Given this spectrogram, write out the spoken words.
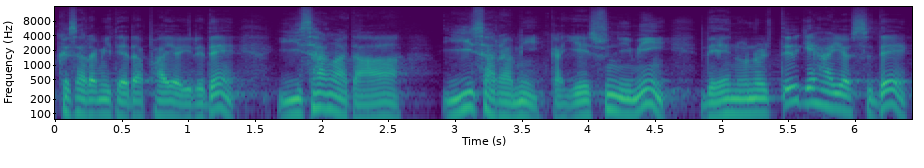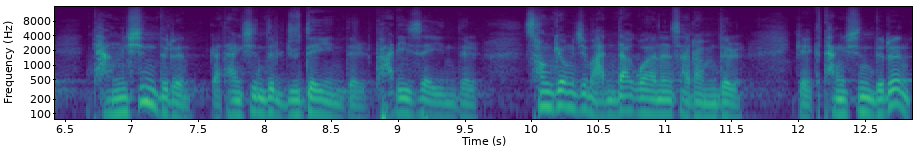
그 사람이 대답하여 이르되 이상하다. 이 사람이 그러니까 예수님이 내 눈을 뜨게 하였으되 당신들은 그러니까 당신들 유대인들 바리새인들 성경 좀 안다고 하는 사람들 그러니까 당신들은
